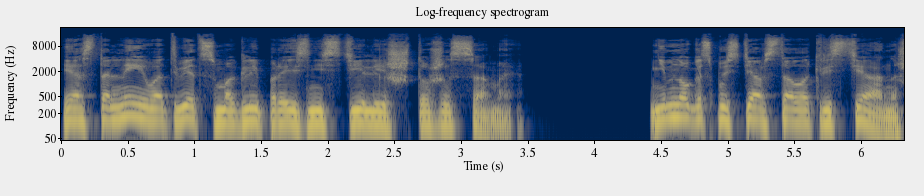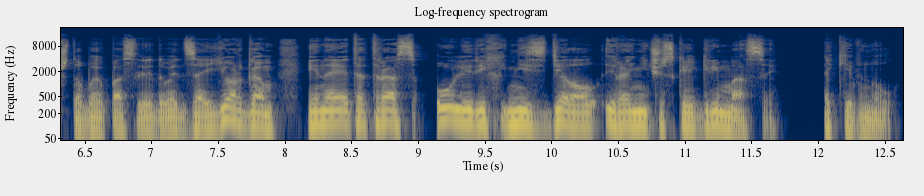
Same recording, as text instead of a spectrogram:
и остальные в ответ смогли произнести лишь то же самое. Немного спустя встала Кристиана, чтобы последовать за Йоргом, и на этот раз Ульрих не сделал иронической гримасы, а кивнул.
